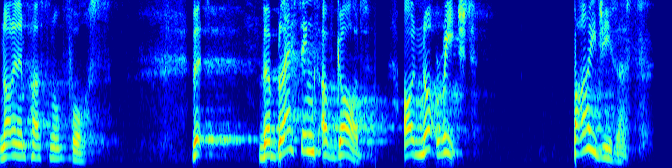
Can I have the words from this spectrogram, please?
not an impersonal force. That the blessings of God are not reached by Jesus,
